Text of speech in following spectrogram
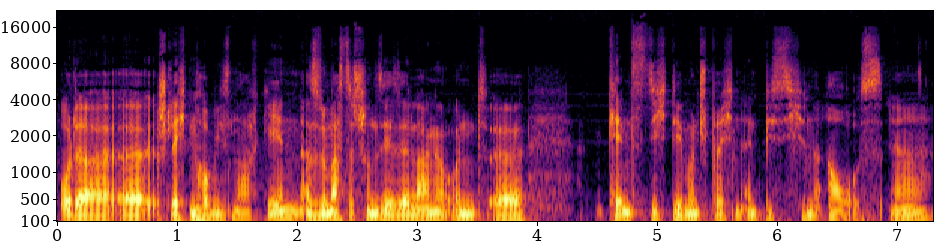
oder äh, schlechten Hobbys nachgehen. Also du machst das schon sehr, sehr lange und äh, kennst dich dementsprechend ein bisschen aus. Ja?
